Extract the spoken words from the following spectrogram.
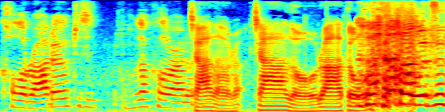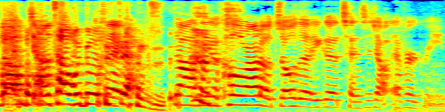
Colorado，就是我不知道 Colorado 加罗拉加罗拉多，我知道讲差不多是这样子，到那个 Colorado 州的一个城市叫 Evergreen。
